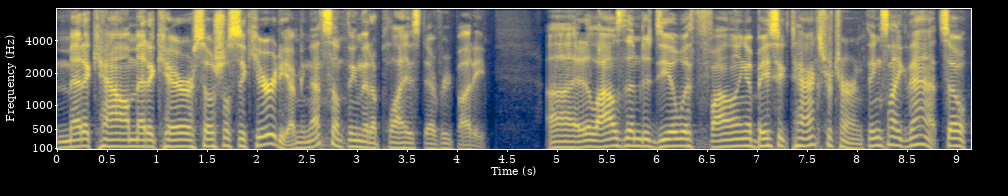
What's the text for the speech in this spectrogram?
Medi-Cal, Medicare, or Social Security. I mean, that's something that applies to everybody. Uh, it allows them to deal with filing a basic tax return, things like that. So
